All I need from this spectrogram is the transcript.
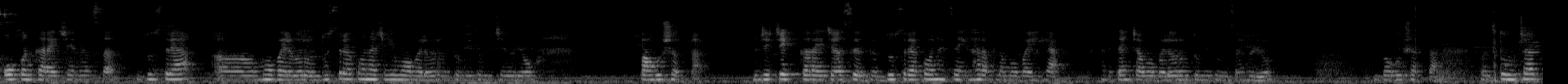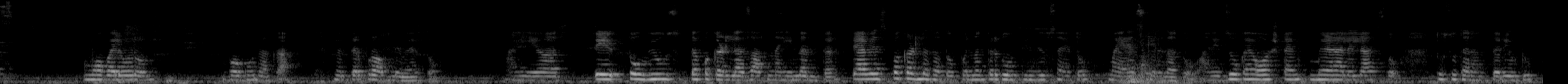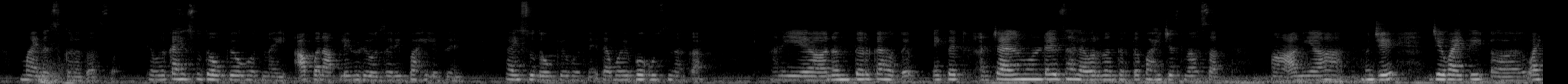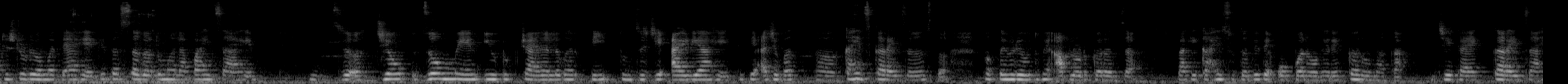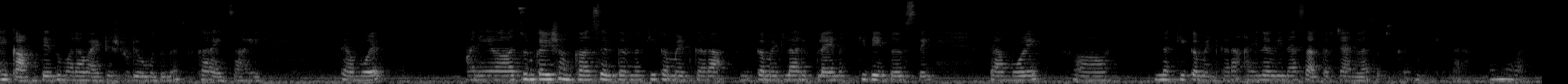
ओपन करायचे नसतात. दुसऱ्या मोबाईलवरून दुसऱ्या कोणाच्याही मोबाईलवरून तुम्ही तुमचे व्हिडिओ पाहू शकता. म्हणजे चेक करायचे असेल तर दुसऱ्या कोणाचाही घरातला मोबाईल घ्या आणि त्यांच्या मोबाईलवरून तुम्ही तुमचा व्हिडिओ बघू शकता. पण तुमच्याच मोबाईलवरून बघू नका. नंतर प्रॉब्लेम येतो. आणि ते तो व्ह्यू सुद्धा पकडला जात नाही नंतर. त्यावेळेस पकडला जातो पण नंतर दोन तीन दिवसांनी तो मायनस केला जातो. आणि जो काही वॉश टाईम मिळालेला असतो तो सुद्धा नंतर यूट्यूब मायनस करत असतं. त्यामुळे काही सुद्धा उपयोग होत नाही. आपण आपले व्हिडिओ जरी पाहिले तरी काही सुद्धा उपयोग होत नाही. त्यामुळे बघूच नका. आणि नंतर काय होतं एकदा चॅनल मॉनिटाईज झाल्यावर नंतर तर पाहिजेच नसतात आणि म्हणजे जे वाय टी वाय टी स्टुडिओमध्ये आहे तिथं सगळं तुम्हाला पाहायचं आहे. ज जो जो मेन यूट्यूब चॅनलवरती तुमचं जी आयडिया आहे तिथे अजिबात काहीच करायचं नसतं. फक्त व्हिडिओ तुम्ही अपलोड करत जा. बाकी काहीसुद्धा तिथे ओपन वगैरे करू नका. जे काय करायचं आहे काम ते तुम्हाला वाय टी स्टुडिओमधूनच करायचं आहे. त्यामुळे आणि अजून काही शंका असेल तर नक्की कमेंट करा. मी कमेंटला रिप्लाय नक्की देत असते. त्यामुळे नक्की कमेंट करा. आणि नवीन असाल तर चॅनलला सबस्क्राईब नक्की करा. धन्यवाद.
